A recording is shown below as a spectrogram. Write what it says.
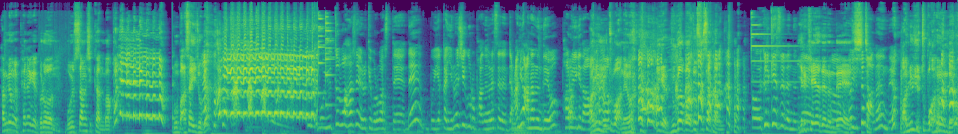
한 명의 팬에게 그런 몰상식한 막뭐 마사이족이야? 하세요 이렇게 물어봤을 때 네? 뭐 약간 이런 식으로 반응을 했어야 되는데 아니요 안 하는데요? 바로 이게 나와요 아니요 유튜브 안 해요. 이게 누가 봐도 수상함. 어 그렇게 했어야 됐는데 이렇게 해야 되는데 어, 아, 유튜브 안 하는데요? 아니요 유튜브 안 하는데요.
